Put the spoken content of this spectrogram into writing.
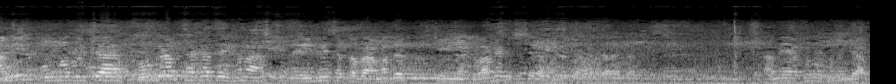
আমি অন্য দুইটা প্রোগ্রাম থাকাতে এখানে আসতে দেরি হয়েছে, তবে আমাদের যে নেটওয়ার্ক। আমি এখন ওখানে যাব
